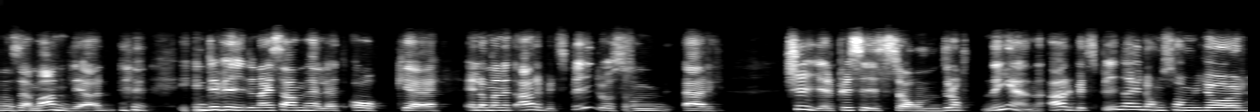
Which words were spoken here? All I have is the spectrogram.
de säga, manliga individerna i samhället och eller om man är ett arbetsbi då som är tjejer precis som drottningen. Arbetsbina är de som gör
